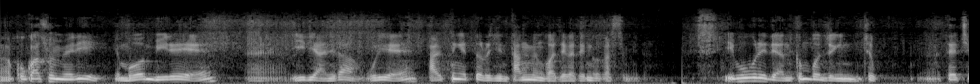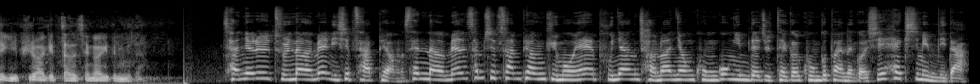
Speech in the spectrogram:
어, 국가 소멸이 먼 미래의 일이 아니라 우리의 발등에 떨어진 당면 과제가 된 것 같습니다. 이 부분에 대한 근본적인 대책이 필요하겠다는 생각이 듭니다. 자녀를 둘 낳으면 24평, 셋 낳으면 33평 규모의 분양 전환형 공공임대주택을 공급하는 것이 핵심입니다.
